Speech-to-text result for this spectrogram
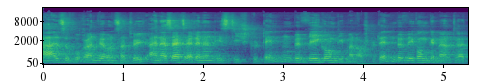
Also woran wir uns natürlich einerseits erinnern, ist die Studentenbewegung, die man auch Studentenbewegung genannt hat,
